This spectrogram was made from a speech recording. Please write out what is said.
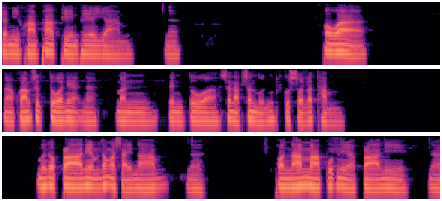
จะมีความภาคเพียรพยายามนะเพราะว่าความสึกตัวเนี่ยนะมันเป็นตัวสนับสนุนกุศลธรรม เหมือนกับปลาเนี่ยมันต้องอาศัยน้ำนะพอน้ำมาปุ๊บเนี่ย ปลานี่นะ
